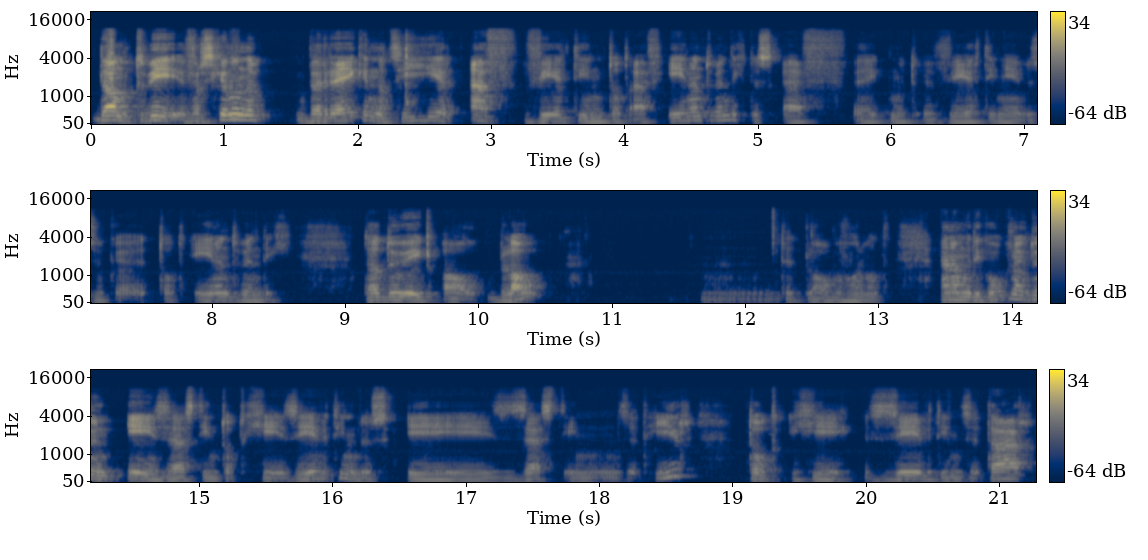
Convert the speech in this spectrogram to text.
Dan twee verschillende bereiken, dat zie je hier, F14 tot F21. Dus F, ik moet 14 even zoeken tot 21. Dat doe ik al blauw. Hmm, dit blauw bijvoorbeeld. En dan moet ik ook nog doen E16 tot G17. Dus E16 zit hier, tot G17 zit daar.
